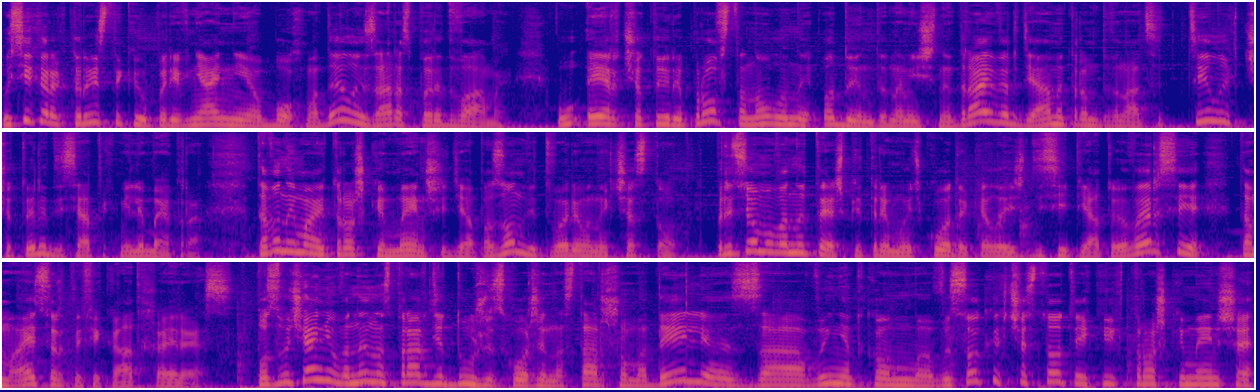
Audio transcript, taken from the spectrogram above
Усі характеристики у порівнянні обох моделей зараз перед вами. У Air 4 Pro встановлений один динамічний драйвер діаметром 12,4 мм. Та вони мають трошки менший діапазон відтворюваних частот. При цьому вони теж підтримують кодек LHDC 5 версії та мають сертифікат Hi-Res. По звучанню вони насправді дуже схожі на старшу модель за винятком високих частот, яких трошки менше,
